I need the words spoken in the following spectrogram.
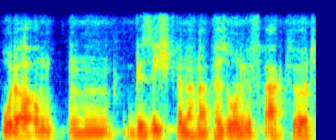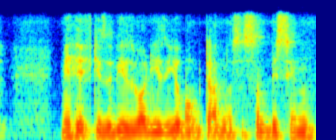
oder irgendein Gesicht, wenn nach einer Person gefragt wird. Mir hilft diese Visualisierung dann. Das ist so ein bisschen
